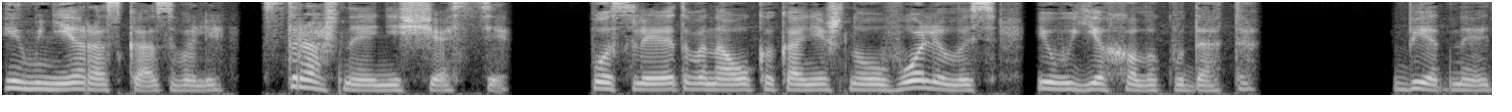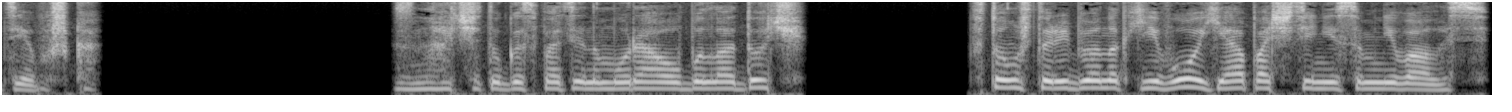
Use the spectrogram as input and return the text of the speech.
И мне рассказывали. Страшное несчастье. После этого наука, конечно, уволилась и уехала куда-то. Бедная девушка. Значит, у господина Мурао была дочь? В том, что ребенок его, я почти не сомневалась.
